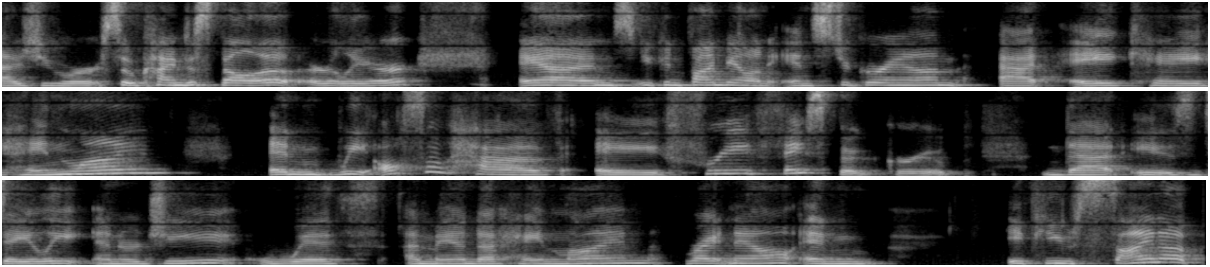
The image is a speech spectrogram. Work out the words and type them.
as you were so kind to spell out earlier and you can find me on instagram at ak hainline and we also have a free facebook group that is daily energy with amanda hainline right now and if you sign up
